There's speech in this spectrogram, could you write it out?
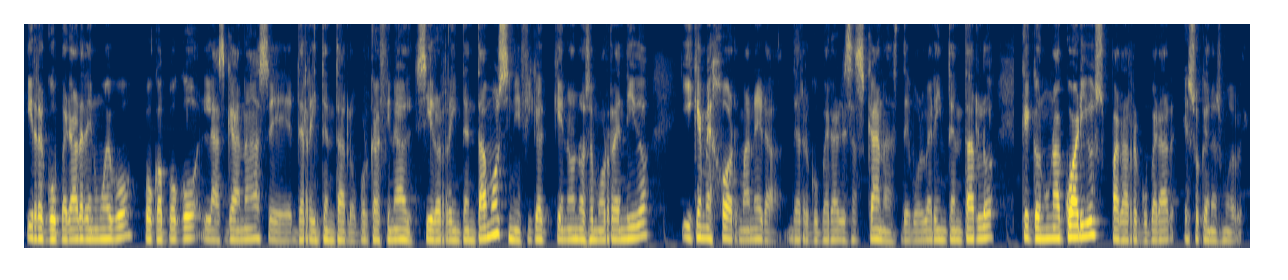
y recuperar de nuevo poco a poco las ganas eh, de reintentarlo, porque al final si lo reintentamos significa que no nos hemos rendido y qué mejor manera de recuperar esas ganas de volver a intentarlo que con un Aquarius para recuperar eso que nos mueve.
